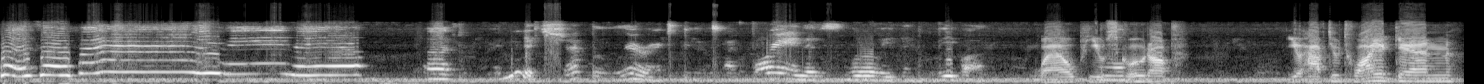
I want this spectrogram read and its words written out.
was so very there. I need to check the lyrics because my brain is literally in Viva. Well, you screwed up. You have to try again.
